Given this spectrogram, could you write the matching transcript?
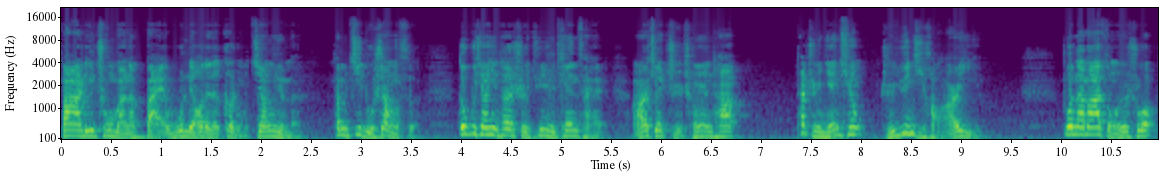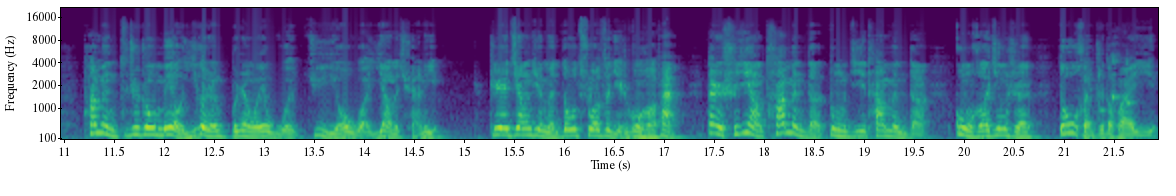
巴黎充满了百无聊赖的各种将军们，他们嫉妒上司，都不相信他是军事天才，而且只承认他，他只是年轻，只是运气好而已。波拿巴总是说，他们之中没有一个人不认为我具有我一样的权利。这些将军们都说自己是共和派，但是实际上他们的动机、他们的共和精神都很值得怀疑。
